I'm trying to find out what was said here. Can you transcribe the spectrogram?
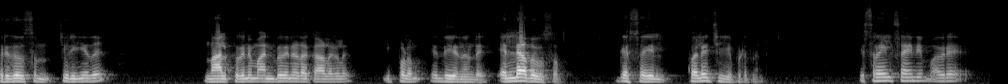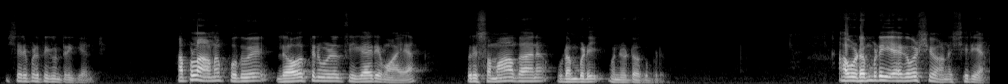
ഒരു ദിവസം ചുരുങ്ങിയത് നാൽപ്പതിനും അൻപതിനിടക്ക് ആളുകൾ ഇപ്പോഴും എന്ത് ചെയ്യുന്നുണ്ട്? എല്ലാ ദിവസവും ഗസയിൽ കൊല ചെയ്യപ്പെടുന്നുണ്ട്. ഇസ്രായേൽ സൈന്യം അവരെ ശരിപ്പെടുത്തിക്കൊണ്ടിരിക്കുകയാണ്. അപ്പോഴാണ് പൊതുവെ ലോകത്തിന് മുഴുവൻ സ്വീകാര്യമായ ഒരു സമാധാന ഉടമ്പടി മുന്നോട്ട് വെക്കപ്പെടുന്നു ആ ഉടമ്പടി ഏകപക്ഷീയമാണ് ശരിയാണ്.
